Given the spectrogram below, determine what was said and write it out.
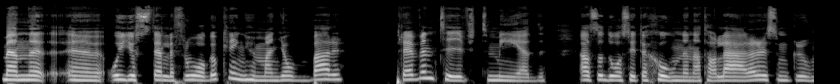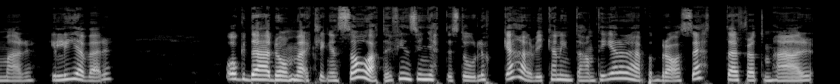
Men, uh, och just ställde frågor kring hur man jobbar preventivt med, alltså då situationen att ha lärare som groomar elever. Och där de verkligen sa att det finns en jättestor lucka här, vi kan inte hantera det här på ett bra sätt därför att de här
